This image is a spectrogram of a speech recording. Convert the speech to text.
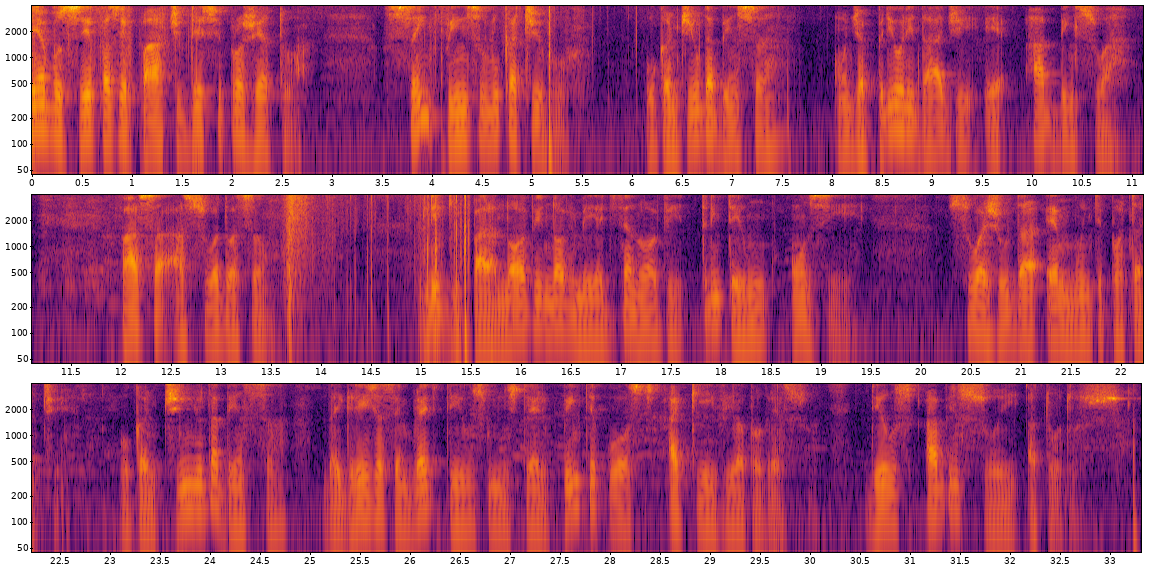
Venha você fazer parte desse projeto sem fins lucrativos. O Cantinho da Benção, onde a prioridade é abençoar. Faça a sua doação. Ligue para 99619 3111. Sua ajuda é muito importante. O Cantinho da Benção da Igreja Assembleia de Deus, Ministério Pentecoste, aqui em Vila Progresso. Deus abençoe a todos.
